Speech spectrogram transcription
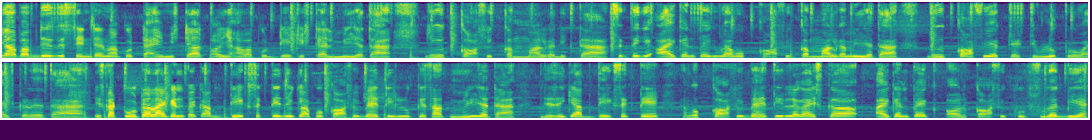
यहाँ पर आप देख सकते सेंटर में आपको टाइम स्टार और यहाँ पर आपको डेट स्टाइल मिल जाता है, जो कि काफ़ी कमाल का दिखता है। सकते हैं कि आइकन पैक भी आपको काफ़ी कमाल का मिल जाता है, जो कि काफ़ी अट्रैक्टिव लुक प्रोवाइड कर देता है। इसका टोटल आइकन पैक आप देख सकते हैं, जो कि आपको काफ़ी बेहतरीन लुक के साथ मिल जाता है। जैसे कि आप देख सकते हैं, हमको काफ़ी बेहतरीन लगा इसका आइकन पैक और काफ़ी खूबसूरत भी है।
